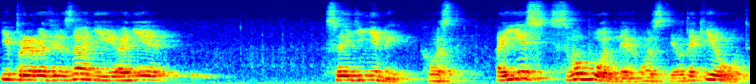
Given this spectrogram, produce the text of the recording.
и при разрезании они соединены хвосты. А есть свободные хвосты, вот такие вот.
